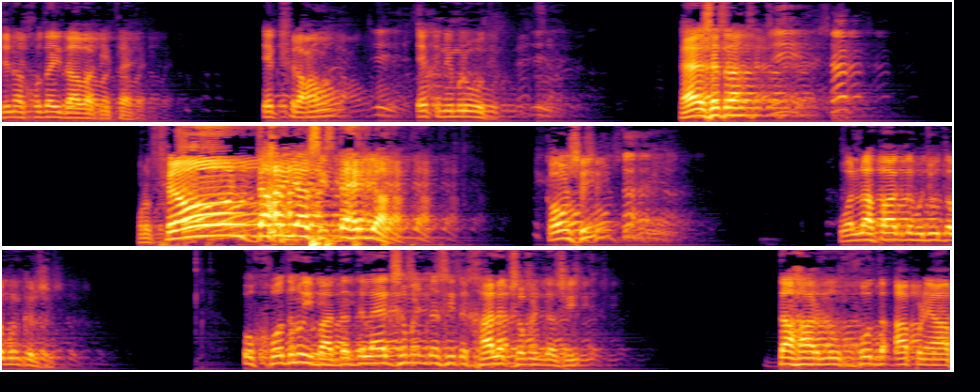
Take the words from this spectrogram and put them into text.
جنہیں خدا ہی دعوی کیتا ہے۔ ایک فرعون، ایک نمرود۔ ہے اسی طرح؟ ہوں فرون دہریا سی، دہریا۔ کون سی؟ وہ اللہ پاک دے وجود کا منکر سی۔ وہ خود نو عبادت دے لائق سمجھتا سی تے خالق سمجھتا سی۔ دہر نو خود اپنے آپ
